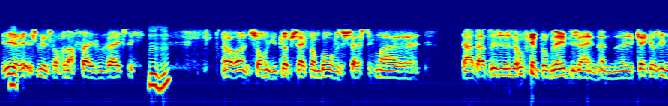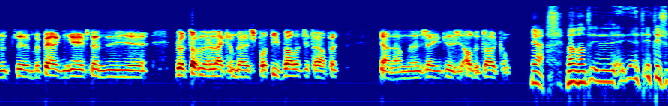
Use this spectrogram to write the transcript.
heren is het meestal vanaf 55. Mm -hmm. nou, en sommige clubs zijn van boven de 60. Maar ja, dat, is, dat hoeft geen probleem te zijn. En uh, kijk, als iemand een beperking heeft en die wil toch nog lekker een sportief balletje trappen. Ja, dan zeg ik, dat is altijd welkom. Ja, want, want het, het is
